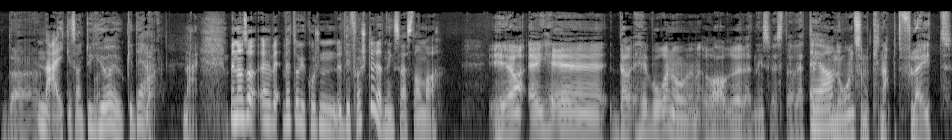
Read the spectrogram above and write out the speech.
Det er... Nei, ikke sant. Du gjør jo ikke det. Nei. Nei. Men altså, eh, vet dere hvordan de første redningsvestene var? Ja, jeg har Der har vært noen rare redningsvester, vet jeg. Ja. Noen som knapt fløyt.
